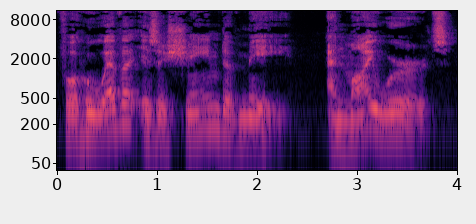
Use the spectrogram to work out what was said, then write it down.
For whoever is ashamed of me and my words,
